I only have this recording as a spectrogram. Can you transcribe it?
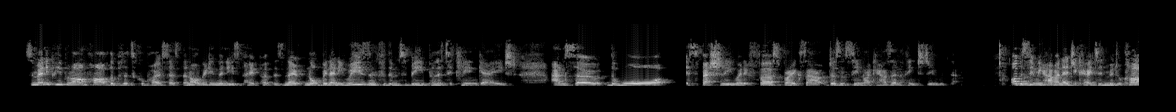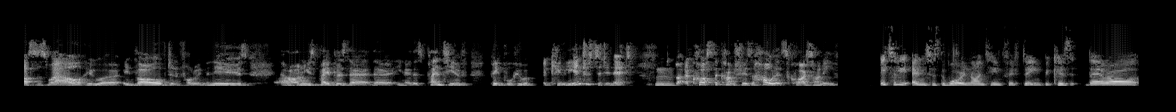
So many people aren't part of the political process. They're not reading the newspaper. There's no, not been any reason for them to be politically engaged. And so the war, especially when it first breaks out, doesn't seem like it has anything to do with them. Obviously, we have an educated middle class as well who are involved and following the news. There are newspapers. There, there, you know, there's plenty of people who are acutely interested in it. Hmm. But across the country as a whole, it's quite uneven. Italy enters the war in 1915 because there are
